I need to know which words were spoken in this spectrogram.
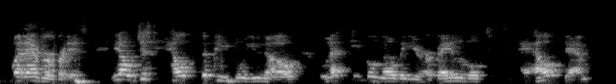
Whatever it is. You know, just help the people you know. Let people know that you're available to, to help them.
